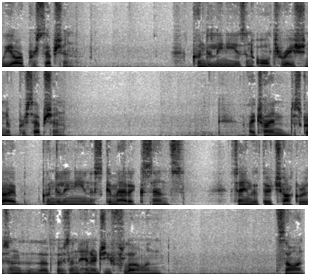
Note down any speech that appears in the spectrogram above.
We are perception. Kundalini is an alteration of perception. I try and describe Kundalini in a schematic sense, saying that there are chakras and that there's an energy flow and so on.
